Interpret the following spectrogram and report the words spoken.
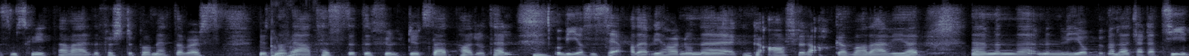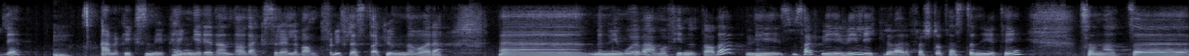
som skryter av å være det første på Metaverse. Uten at jeg har testet det fullt ut. Så det er et par hotell. Mm. Og vi også ser på det. Vi har noen, jeg kan ikke avsløre akkurat hva det er vi gjør, men, men vi jobber med det. Det er klart det er tidlig. Er nok ikke så mye penger i det ennå, det er ikke så relevant for de fleste av kundene våre. Eh, men vi må jo være med å finne ut av det. Vi, som sagt, vi, vi liker å være først og teste nye ting. Sånn at Eh,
